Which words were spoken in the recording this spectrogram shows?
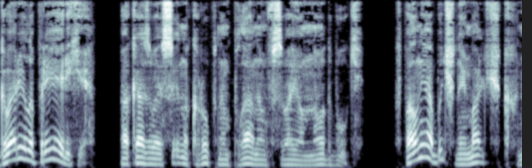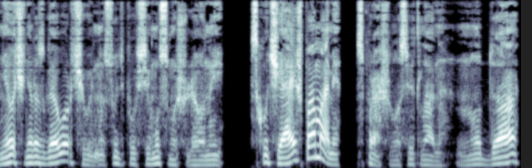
Говорила при Эрихе, показывая сына крупным планом в своем ноутбуке. Вполне обычный мальчик, не очень разговорчивый, но, судя по всему, смышленый. «Скучаешь по маме?» — спрашивала Светлана. «Ну да»,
